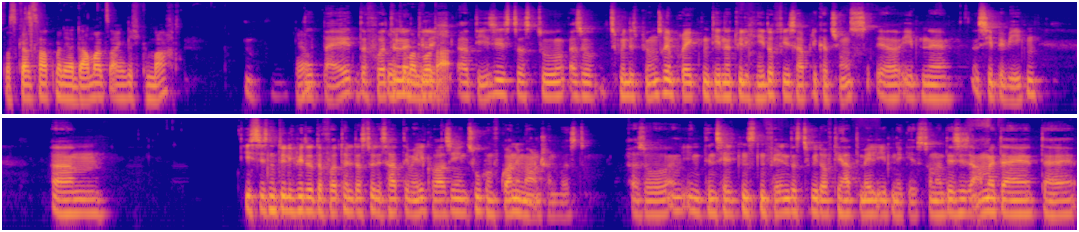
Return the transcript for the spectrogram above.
Das Ganze hat man ja damals eigentlich gemacht. Ja. Wobei der Vorteil natürlich auch das ist, dass du, also zumindest bei unseren Projekten, die natürlich nicht auf dieser Applikationsebene sich bewegen, ähm, ist es natürlich wieder der Vorteil, dass du das HTML quasi in Zukunft gar nicht mehr anschauen musst. Also in den seltensten Fällen, dass du wieder auf die HTML-Ebene gehst, sondern das ist einmal dein, dein,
